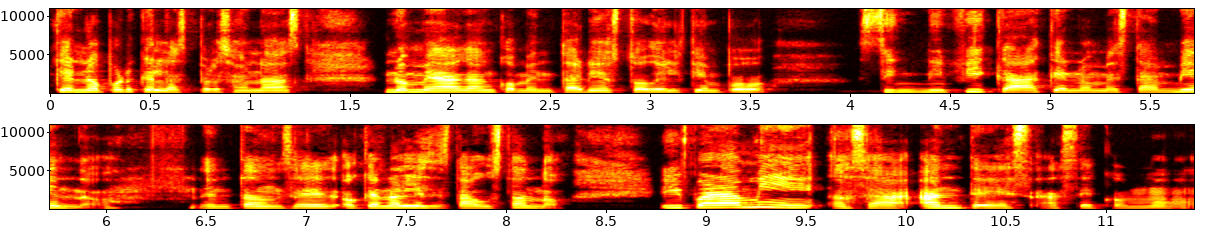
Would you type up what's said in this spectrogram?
que no porque las personas no me hagan comentarios todo el tiempo, significa que no me están viendo. Entonces, o que no les está gustando. Y para mí, o sea, antes, hace como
